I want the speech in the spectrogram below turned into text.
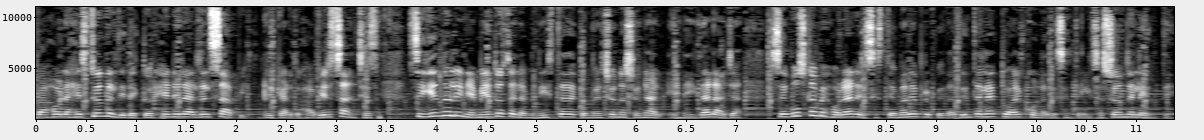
Bajo la gestión del director general del SAPI, Ricardo Javier Sánchez, siguiendo lineamientos de la ministra de Comercio Nacional, Eneida Laya, se busca mejorar el sistema de propiedad intelectual con la descentralización del ente,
